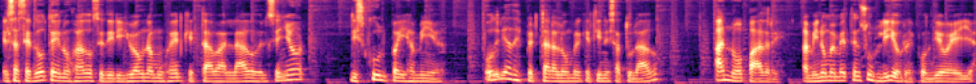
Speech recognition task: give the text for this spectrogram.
El sacerdote enojado se dirigió a una mujer que estaba al lado del Señor. Disculpa, hija mía, ¿podría despertar al hombre que tienes a tu lado? Ah, no, padre, a mí no me meten sus líos, respondió ella.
